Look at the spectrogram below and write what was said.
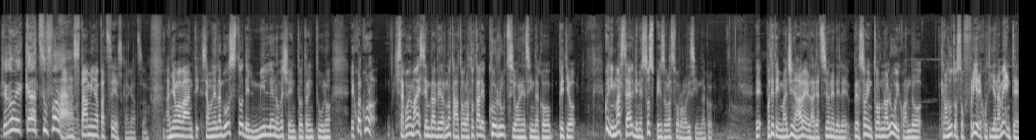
Cioè, come cazzo fa? una stamina pazzesca, cazzo. Andiamo avanti, siamo nell'agosto del 1931 e qualcuno, chissà come mai, sembra aver notato la totale corruzione del sindaco Petiot. Quindi Marcel viene sospeso dal suo ruolo di sindaco. E potete immaginare la reazione delle persone intorno a lui quando che hanno dovuto soffrire quotidianamente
